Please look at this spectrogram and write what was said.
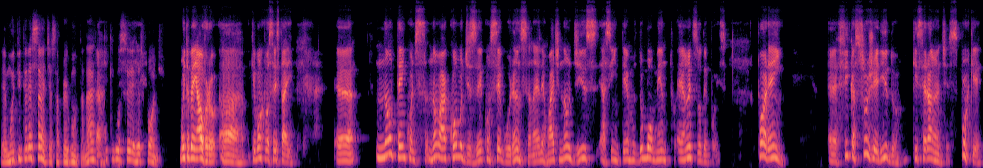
É muito interessante essa pergunta, né? É. O que, que você responde? Muito bem, Álvaro. Uh, que bom que você está aí. É, não tem condição, não há como dizer com segurança, né? Ellen White não diz assim em termos do momento, é antes ou depois. Porém, é, fica sugerido que será antes. Por quê?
